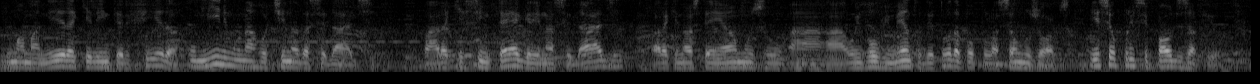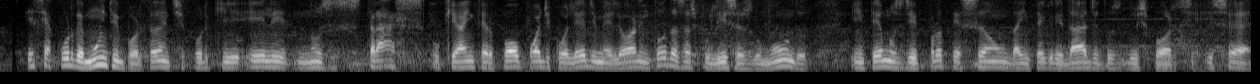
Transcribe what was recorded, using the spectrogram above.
de uma maneira que ele interfira o mínimo na rotina da cidade, para que se integre na cidade, para que nós tenhamos o, a, a, o envolvimento de toda a população nos jogos. Esse é o principal desafio. Esse acordo é muito importante porque ele nos traz o que a Interpol pode colher de melhor em todas as polícias do mundo em termos de proteção da integridade do, do esporte. Isso é,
